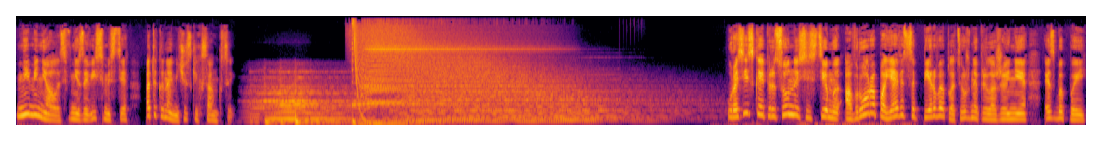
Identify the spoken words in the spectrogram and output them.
не менялось вне зависимости от экономических санкций. У российской операционной системы «Аврора» появится первое платежное приложение СБПay.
